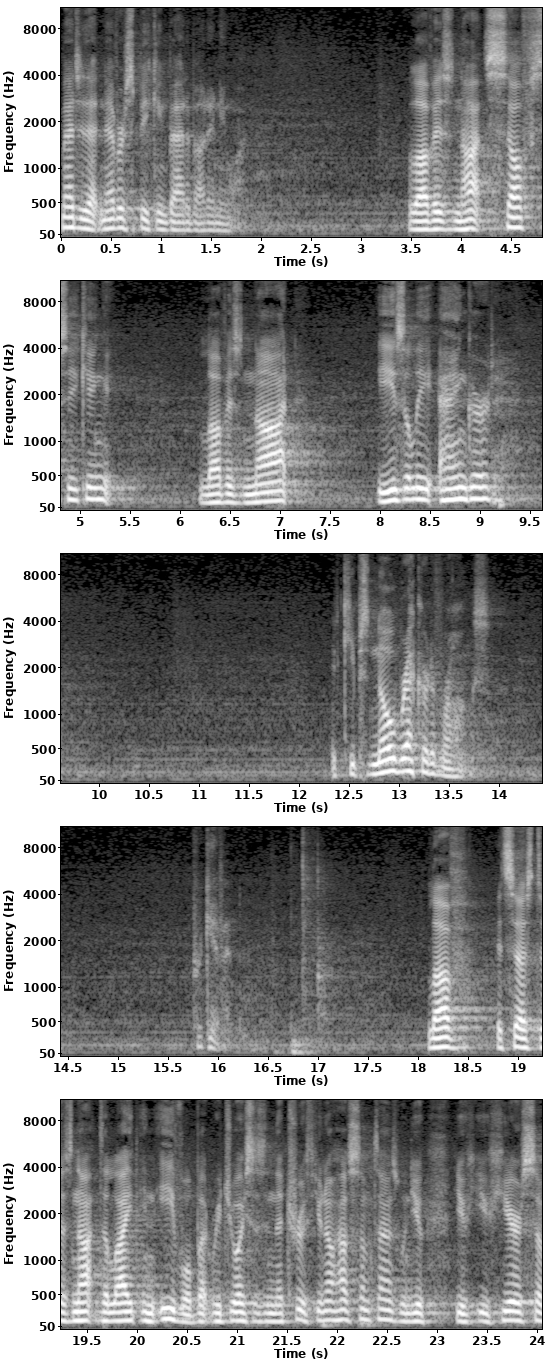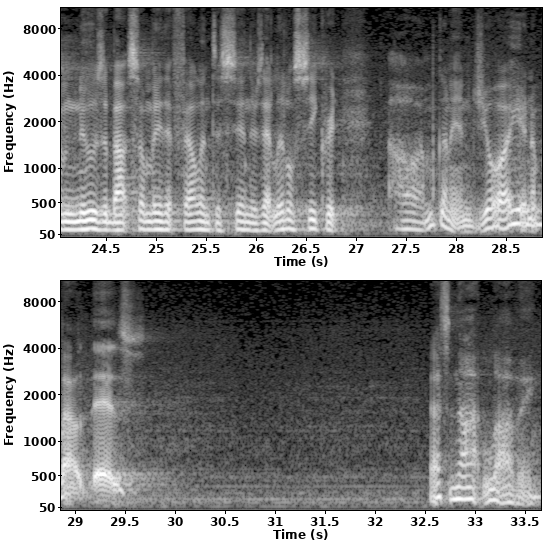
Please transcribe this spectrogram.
Imagine that, never speaking bad about anyone. Love is not self seeking, love is not easily angered. It keeps no record of wrongs. Forgiven. Love, it says, does not delight in evil, but rejoices in the truth. You know how sometimes when you, you, you hear some news about somebody that fell into sin, there's that little secret, oh, I'm going to enjoy hearing about this. That's not loving.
